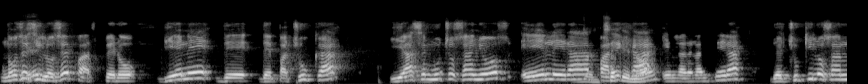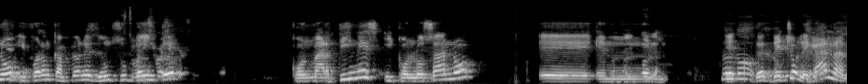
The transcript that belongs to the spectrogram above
no sé si lo sepas, pero viene de, de Pachuca y hace muchos años él era pareja en la delantera del Chucky Lozano y fueron campeones de un sub-20 con Martínez y con Lozano eh, en, eh, de, hecho, le ganan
